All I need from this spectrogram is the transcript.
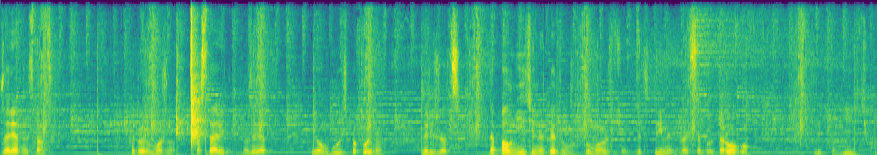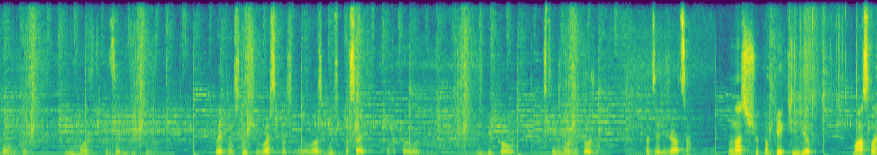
зарядную станцию, которую можно поставить на заряд, и он будет спокойно заряжаться. Дополнительно к этому вы можете этот триммер брать с собой в дорогу, либо там едете куда-нибудь и можете подзарядить его. В этом случае вас, вас будет спасать вот такой вот USB провод. С ним можно тоже подзаряжаться. У нас еще в комплекте идет масло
